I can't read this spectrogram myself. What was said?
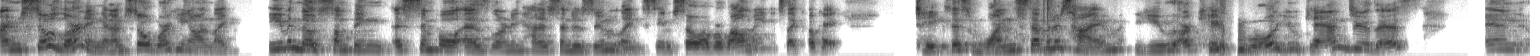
I'm still learning and I'm still working on like even though something as simple as learning how to send a Zoom link seems so overwhelming, it's like, okay, take this one step at a time. You are capable, you can do this. And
